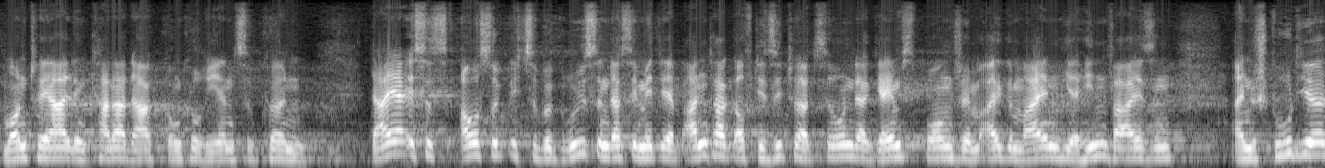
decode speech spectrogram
Montreal in Kanada konkurrieren zu können. Daher ist es ausdrücklich zu begrüßen, dass Sie mit Ihrem Antrag auf die Situation der Games-Branche im Allgemeinen hier hinweisen eine Studie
